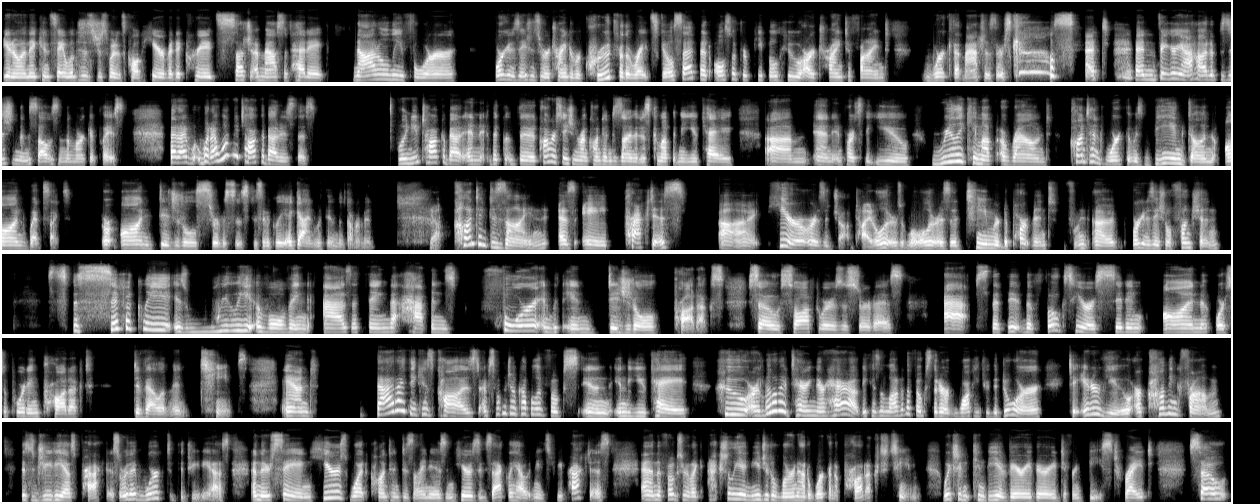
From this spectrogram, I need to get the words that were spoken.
you know, and they can say, well, this is just what it's called here, but it creates such a massive headache, not only for organizations who are trying to recruit for the right skill set, but also for people who are trying to find work that matches their skill set and figuring out how to position themselves in the marketplace. But I, what I want to talk about is this. When you talk about and the, the conversation around content design that has come up in the UK um, and in parts of the EU really came up around content work that was being done on websites or on digital services specifically again within the government yeah. Content design as a practice uh, here, or as a job title, or as a role, or as a team or department, uh, organizational function, specifically is really evolving as a thing that happens for and within digital products. So, software as a service, apps, that the, the folks here are sitting on or supporting product development teams. And that I think has caused, I've spoken to a couple of folks in, in the UK who are a little bit tearing their hair out because a lot of the folks that are walking through the door to interview are coming from this GDS practice or they've worked at the GDS and they're saying, here's what content design is and here's exactly how it needs to be practiced. And the folks are like, actually, I need you to learn how to work on a product team, which can be a very, very different beast, right? So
